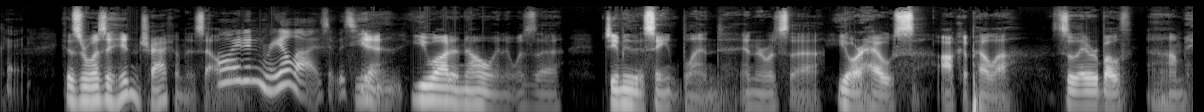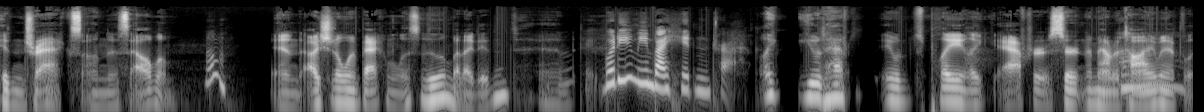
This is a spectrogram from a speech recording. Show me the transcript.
Okay. Because there was a hidden track on this album. Oh, I didn't realize it was Yeah, hidden. you ought to know, and it was a Jimmy the Saint blend, and there was a Your House a cappella. So they were both um, hidden tracks on this album. Oh. And I should have went back and listened to them, but I didn't. And Okay. What do you mean by hidden track? like you would have it would play like after a certain amount of time at Oh.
